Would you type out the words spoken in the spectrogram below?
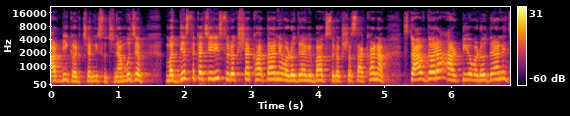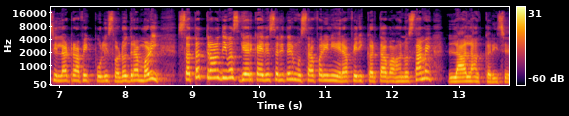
આર ડી ગડચરની સૂચના મુજબ, મધ્યસ્થ કચેરી સુરક્ષા ખાતા અને વડોદરા વિભાગ સુરક્ષા શાખાના સ્ટાફ દ્વારા આરટીઓ વડોદરા અને જિલ્લા ટ્રાફિક પોલીસ વડોદરા મળી સતત ત્રણ દિવસ ગેરકાયદેસર રીતે મુસાફરીની હેરાફેરી કરતા વાહનો સામે લાલ આંખ કરી છે.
